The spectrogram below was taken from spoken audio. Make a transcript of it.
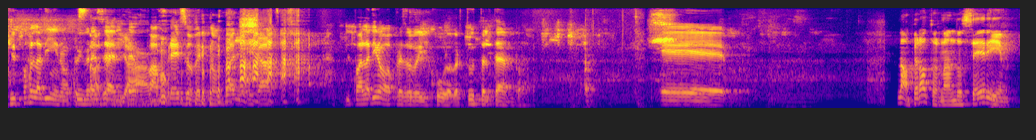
il palladino qui presente tagliamo. va preso per il non taglio di cazzo. Il palladino va preso per il culo per tutto il tempo. E No, però tornando seri,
